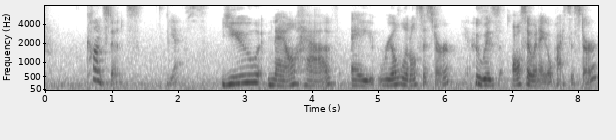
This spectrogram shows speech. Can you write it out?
Constance, yes. you now have a real little sister Yes. who is also an AOPI sister,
